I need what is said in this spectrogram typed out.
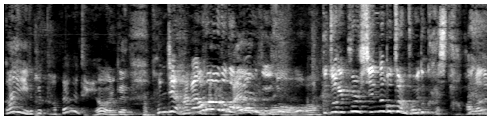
아니 이렇게 다 빼면 돼요. 이렇게 손질하면 다 나요. 하면 되죠. 그쪽이 풀 씻는 것처럼 저희도 가시 다 발라내면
